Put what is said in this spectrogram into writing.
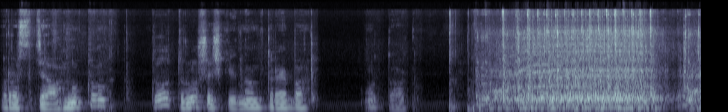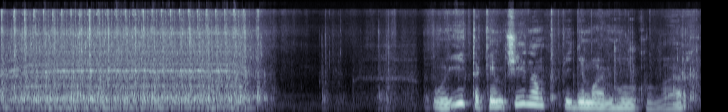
розтягнуто, то трошечки нам треба отак. О, і таким чином піднімаємо голку вверх,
